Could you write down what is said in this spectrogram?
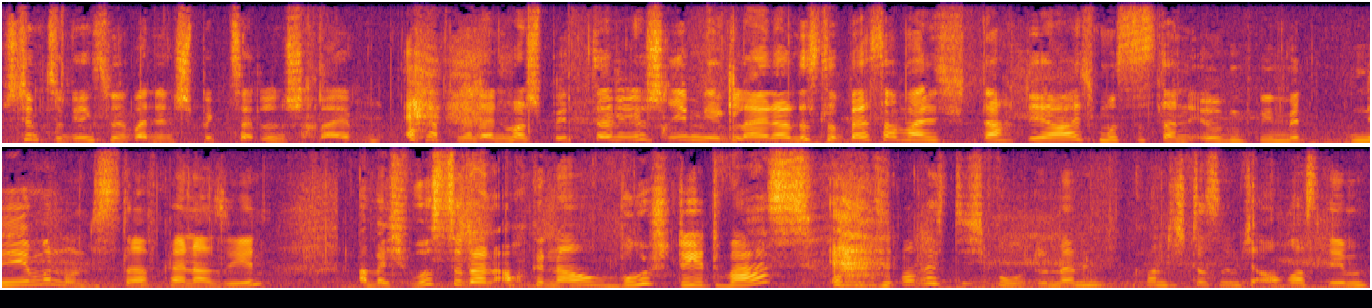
Stimmt, so ging es mir bei den Spickzetteln schreiben. Ich habe mir dann mal Spickzettel geschrieben, je kleiner, desto besser, weil ich dachte, ja, ich muss es dann irgendwie mitnehmen und es darf keiner sehen. Aber ich wusste dann auch genau, wo steht was. Das war richtig gut. Und dann konnte ich das nämlich auch aus dem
